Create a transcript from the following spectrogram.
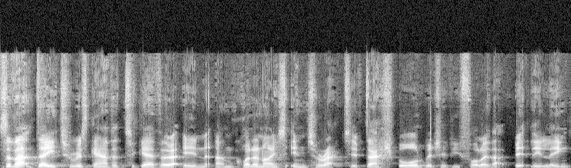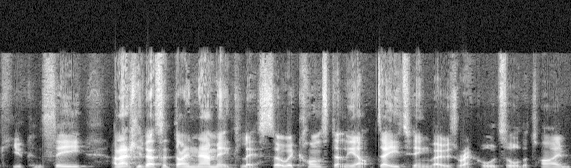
So that data is gathered together in um, quite a nice interactive dashboard, which if you follow that bit.ly link, you can see. And actually that's a dynamic list. So we're constantly updating those records all the time.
